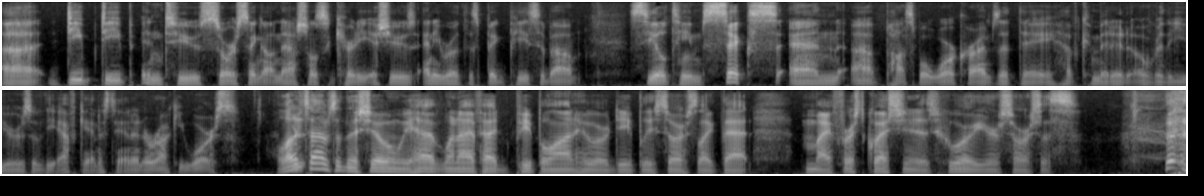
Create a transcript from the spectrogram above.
uh, deep, deep into sourcing on national security issues, and he wrote this big piece about SEAL Team Six and uh, possible war crimes that they have committed over the years of the Afghanistan and Iraqi wars. A lot of times in the show when we have when I've had people on who are deeply sourced like that, my first question is, "Who are your sources?" uh,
